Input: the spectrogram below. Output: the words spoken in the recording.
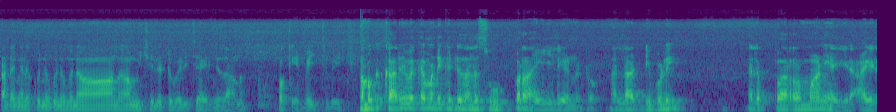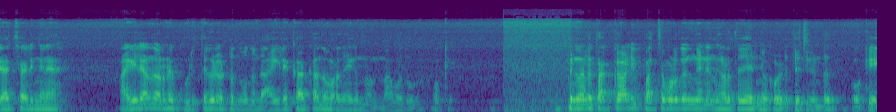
കടങ്ങനെ കുഞ്ഞു കുഞ്ഞു കുനാന്ന് ആ മിച്ചിലിട്ട് വലിച്ചരിഞ്ഞതാണ്. Okay wait wait. നമുക്ക് കറി വെക്കാൻ വേണ്ടി കിട്ടിയ നല്ല സൂപ്പർ അയിലയാണ് കേട്ടോ. നല്ല അടിപൊളി നല്ല പെറമാണി അയില. അയില വെച്ചാൽ ഇങ്ങനെ അയില എന്ന് പറഞ്ഞാൽ കുരുത്തകട് ഇട്ടും തോന്നുന്നുണ്ട്. അയിലക്കാക്ക എന്ന് പറഞ്ഞേക്കും നന്നാവുക തോന്നുന്നു. ഓക്കെ. പിന്നെ നല്ല തക്കാളി പച്ചമുളക് ഇങ്ങനെ നിങ്ങളത്തെ അരിഞ്ഞൊക്കെ എടുത്ത് ഓക്കെ.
